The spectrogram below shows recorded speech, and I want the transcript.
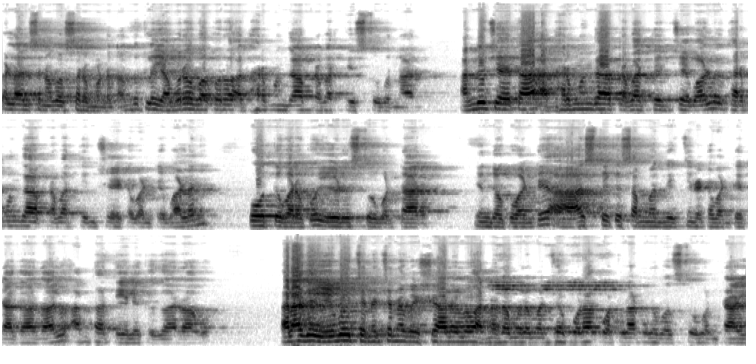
వెళ్ళాల్సిన అవసరం ఉండదు. అందుట్లో ఎవరో ఒకరు అధర్మంగా ప్రవర్తిస్తూ ఉన్నారు. అందుచేత అధర్మంగా ప్రవర్తించే వాళ్ళు ధర్మంగా ప్రవర్తించేటువంటి వాళ్ళని కోర్టు వరకు ఏడుస్తూ ఉంటారు. ఎందుకు అంటే ఆ ఆస్తికి సంబంధించినటువంటి తగాదాలు అంత తేలికగా రావు. అలాగే ఏవో చిన్న చిన్న విషయాలలో అన్నదమ్ముల మధ్య కూడా కొట్లాటలు వస్తూ ఉంటాయి.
